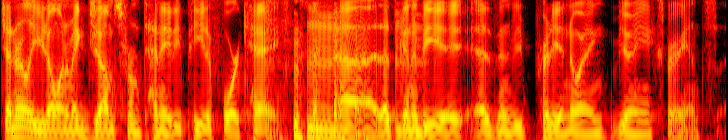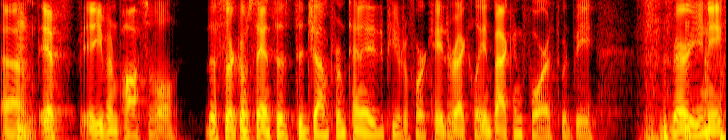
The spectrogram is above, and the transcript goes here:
generally you don't want to make jumps from 1080p to 4K. uh, that's going to be it's going to be pretty annoying viewing experience, um, hmm. if even possible. The circumstances to jump from 1080p to 4K directly and back and forth would be very unique.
